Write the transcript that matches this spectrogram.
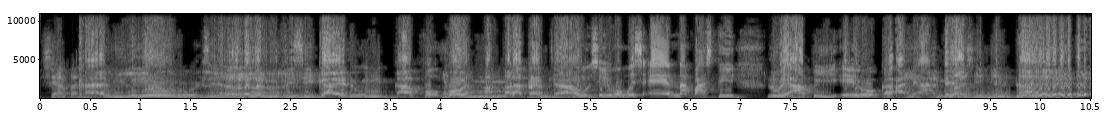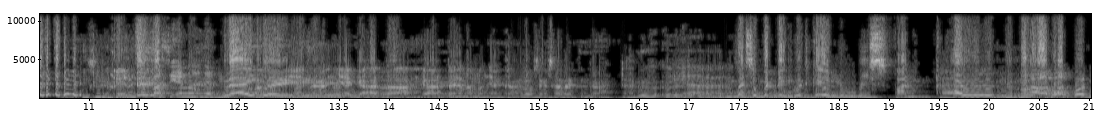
siapa? Galileo si Iya. penemu fisika itu hmm, kapok kon kakak jauh sih wong wis enak pasti luwe api eh yo ke aneh-aneh Masih minta. Di itu pasti enaknya. Lah iya iya. Makanya nggak ada nggak ada yang namanya galau yang syarat itu nggak ada. Iya. masih bedeng gue kayak Louis van Gaal. Apa kon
